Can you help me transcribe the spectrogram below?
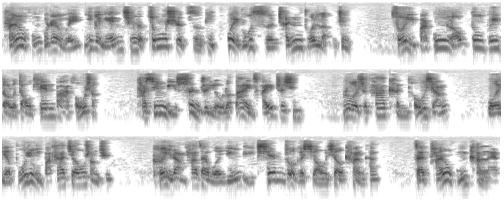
谭红不认为一个年轻的宗室子弟会如此沉着冷静，所以把功劳都归到了赵天霸头上。他心里甚至有了爱才之心。若是他肯投降，我也不用把他交上去，可以让他在我营里先做个小校看看。在谭红看来，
